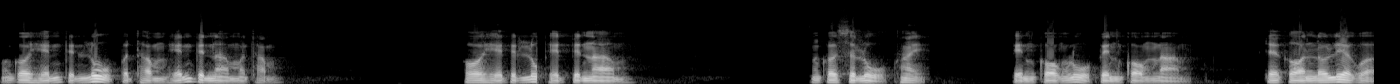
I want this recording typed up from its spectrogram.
มันก็เห็นเป็นรูปประธรรม เห็นเป็นนามธรรม พอเห็นเป็นรูปเห็นเป็นนาม มันก็สรุปให้เป็นกองรูปเป็นกองนาม แต่ก่อนเราเรียกว่า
